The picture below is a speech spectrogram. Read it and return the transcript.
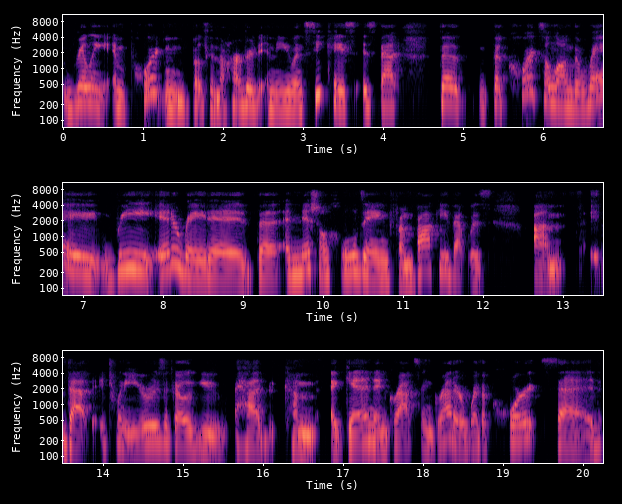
really important, both in the Harvard and the UNC case, is that the the courts along the way reiterated the initial holding from Bakke that was um, that 20 years ago you had come again in Gratz and Grutter, where the court said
